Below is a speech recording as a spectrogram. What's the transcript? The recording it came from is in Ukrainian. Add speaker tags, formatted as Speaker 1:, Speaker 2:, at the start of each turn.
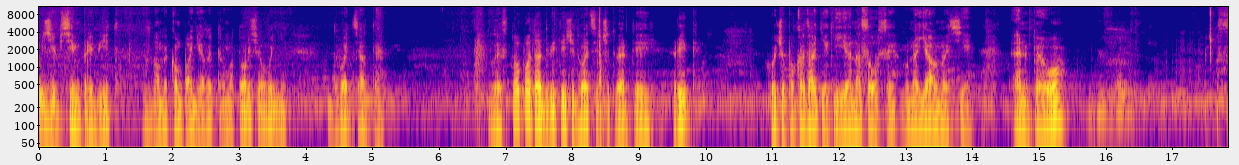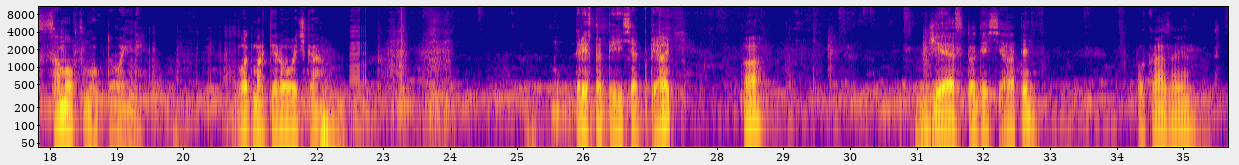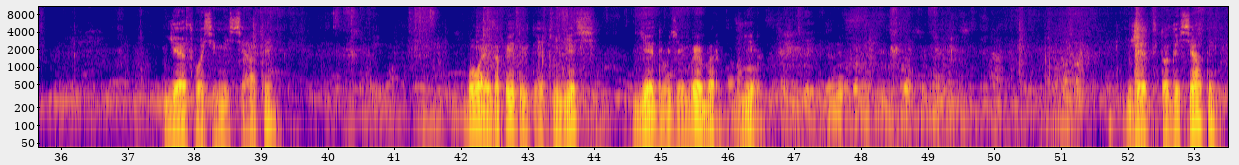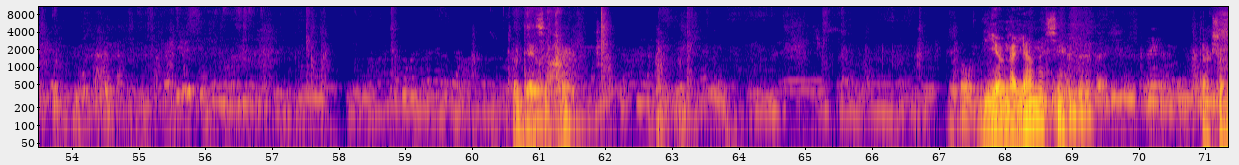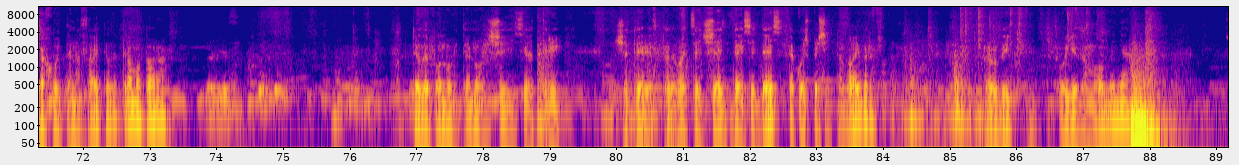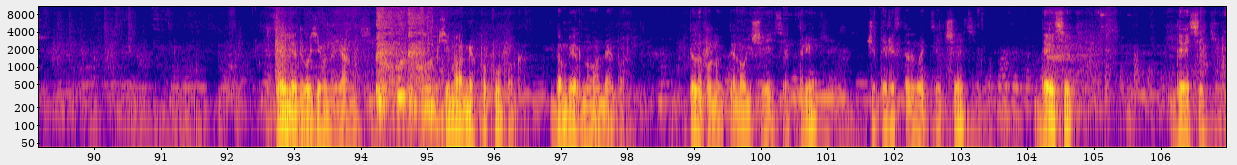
Speaker 1: Друзі, всім привіт! З вами компанія Електромотор сьогодні 20 листопада 2024 рік. Хочу показати, які є насоси в наявності НПО. Самовсмоктувальний. От маркировочка. 355А. Є110. Показує. Є 80. Буває, запитуйте, які є. Є, друзі, вибір Є Є 110 То 10. Є в наявності. Так що заходьте на сайт електромотора. Телефонуйте 063 426 10 10. Також пишіть на Viber. Робіть свої замовлення. Все є, друзі, в наявності. Всім гарних покупок до мирного неба. Телефонуйте 063 426 10 10.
